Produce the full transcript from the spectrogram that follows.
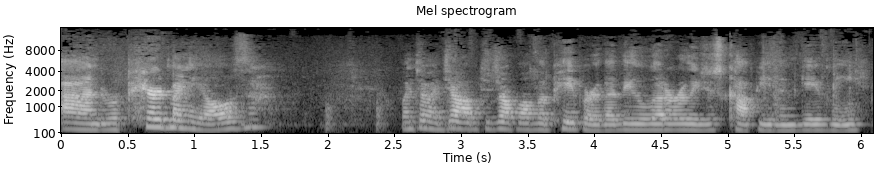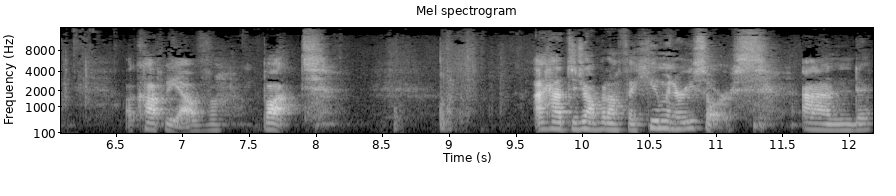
and repaired my nails. Went to my job to drop off a paper that they literally just copied and gave me a copy of. But I had to drop it off at Human Resource. And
